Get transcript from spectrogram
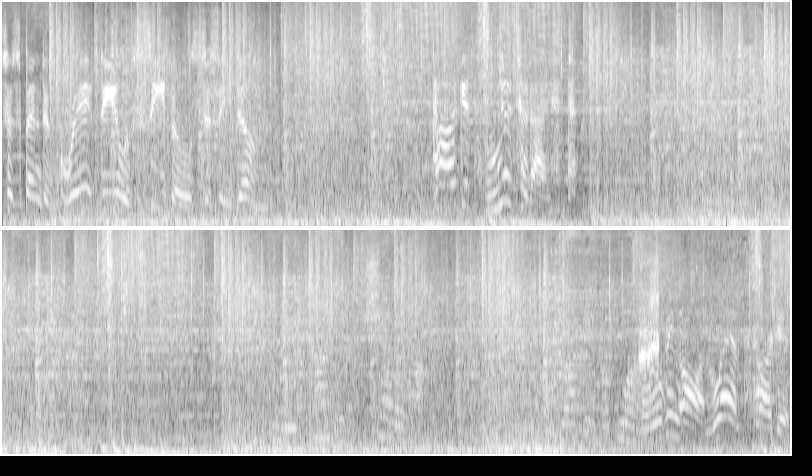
to spend a great deal of C-bills to see done. Targets neutralized. Moving on. Lance target.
